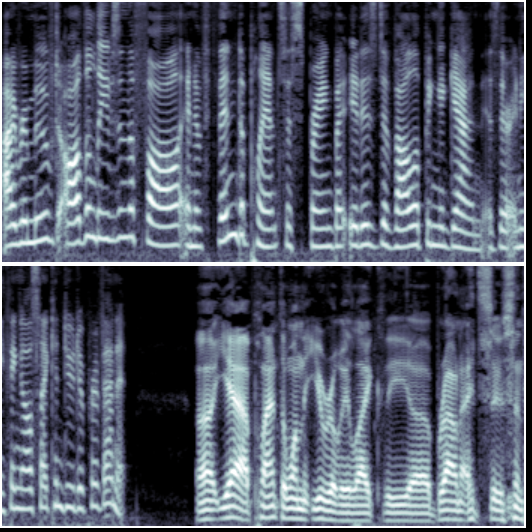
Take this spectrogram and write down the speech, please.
I removed all the leaves in the fall and have thinned the plants this spring, but it is developing again. Is there anything else I can do to prevent it? Uh, yeah, plant the one that you really like, the uh, brown-eyed Susan.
